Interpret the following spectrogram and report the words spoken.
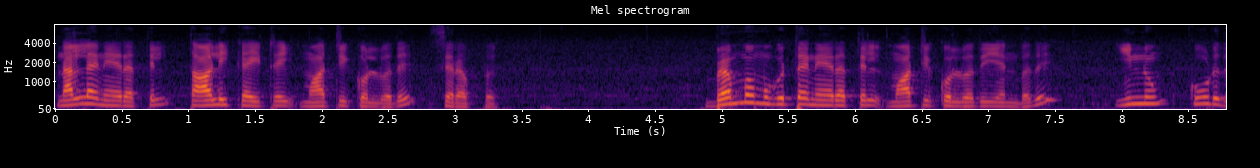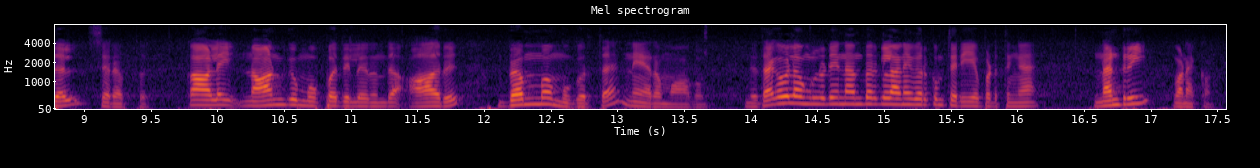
நல்ல நேரத்தில் தாலி கயிற்றை மாற்றிக்கொள்வது சிறப்பு. பிரம்ம முகூர்த்த நேரத்தில் மாற்றிக்கொள்வது என்பது இன்னும் கூடுதல் சிறப்பு. காலை நான்கு முப்பதிலிருந்து ஆறு பிரம்ம முகூர்த்த நேரமாகும். இந்த தகவலை உங்களுடைய நண்பர்கள் அனைவருக்கும் தெரியப்படுத்துங்க. நன்றி வணக்கம்.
